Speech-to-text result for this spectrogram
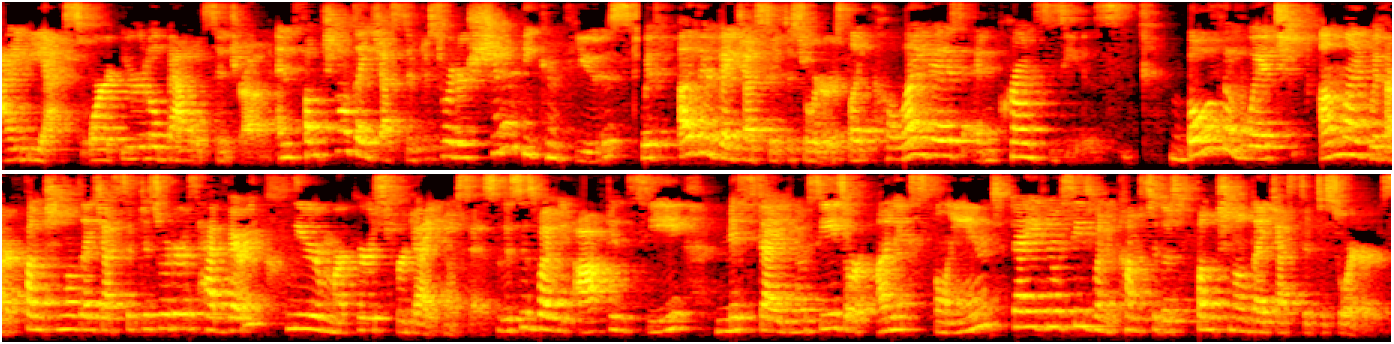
IBS or irritable bowel syndrome, and functional digestive disorders shouldn't be confused with other digestive disorders like colitis and Crohn's disease both of which, unlike with our functional digestive disorders, have very clear markers for diagnosis. So this is why we often see misdiagnoses or unexplained diagnoses when it comes to those functional digestive disorders.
